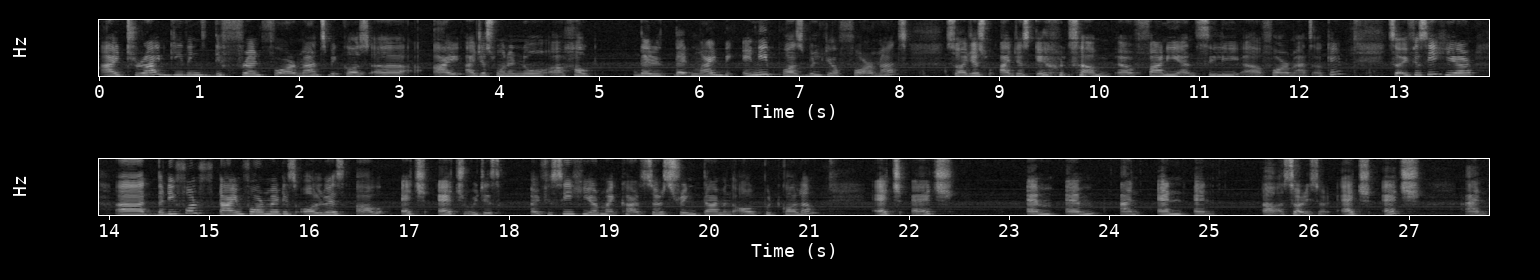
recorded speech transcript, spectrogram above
I tried giving different formats because uh, I, I just want to know uh, how there there might be any possibility of formats. So i just i just gave some uh, funny and silly uh, formats okay? So if you see here uh, the default time format is always uh, hh which is if you see here my cursor string time in the output column hh mm and nn uh, sorry sorry hh and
